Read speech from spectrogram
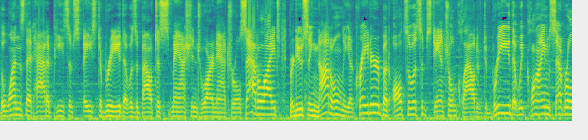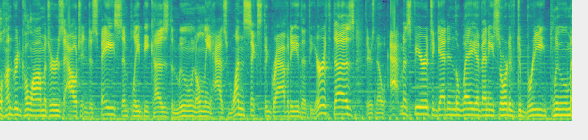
the ones that had a piece of space debris that was about to smash into our natural satellite, producing not only a crater, but also a substantial cloud of debris that would climb several hundred kilometers out into space simply because the moon only has one sixth the gravity that the Earth does. There's no atmosphere to get in the way of any sort of debris plume,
